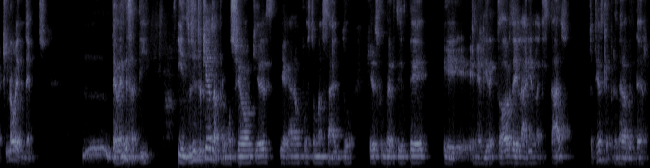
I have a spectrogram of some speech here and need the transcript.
aquí no vendemos. Mm, te vendes a ti. Y entonces tú quieres la promoción, quieres llegar a un puesto más alto, quieres convertirte eh, en el director del área en la que estás, tú tienes que aprender a vender.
